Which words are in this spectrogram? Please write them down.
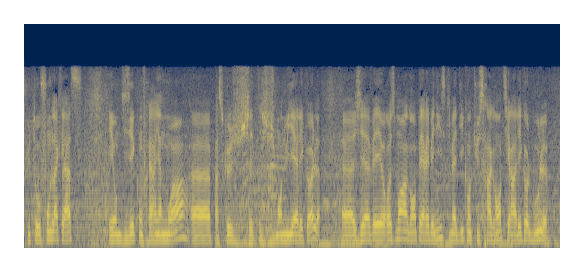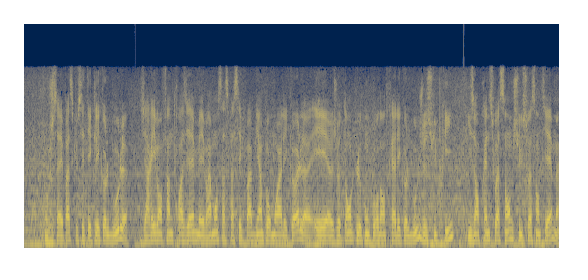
plutôt au fond de la classe et on me disait qu'on ferait rien de moi euh, parce que je m'ennuyais à l'école. Euh, j'avais heureusement un grand-père ébéniste qui m'a dit quand tu seras grand, tu iras à l'école boule. Donc je ne savais pas ce que c'était que l'école boule. J'arrive en fin de troisième, mais vraiment ça se passait pas bien pour moi à l'école. Et euh, je tente le concours d'entrée à l'école boule. Je suis pris. Ils en prennent 60, je suis le 60e.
